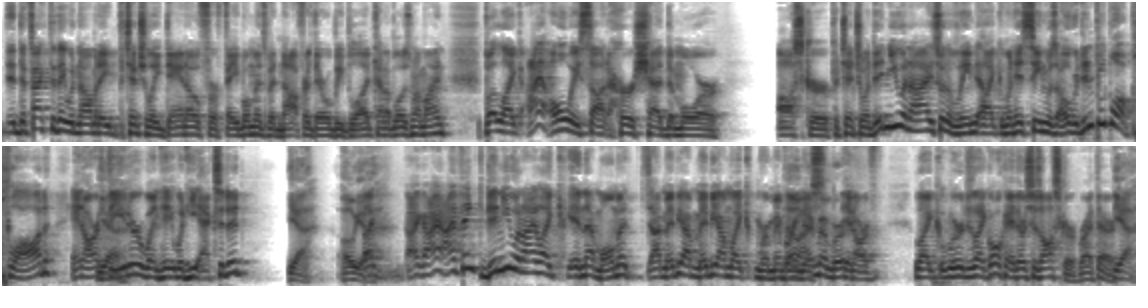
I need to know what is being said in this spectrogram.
the fact that they would nominate potentially Dano for Fabelmans, but not for There Will Be Blood, kind of blows my mind. But like, I always thought Hirsch had the more Oscar potential. And didn't you and I sort of lean like when his scene was over? Didn't people applaud in our Yeah. theater when he when he exited? Yeah. Oh yeah. Like, like I, I think didn't you and I like in that moment? uh, Maybe I maybe I'm like remembering No, I this remember. in our like we were just like okay, there's his Oscar right there. Yeah.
